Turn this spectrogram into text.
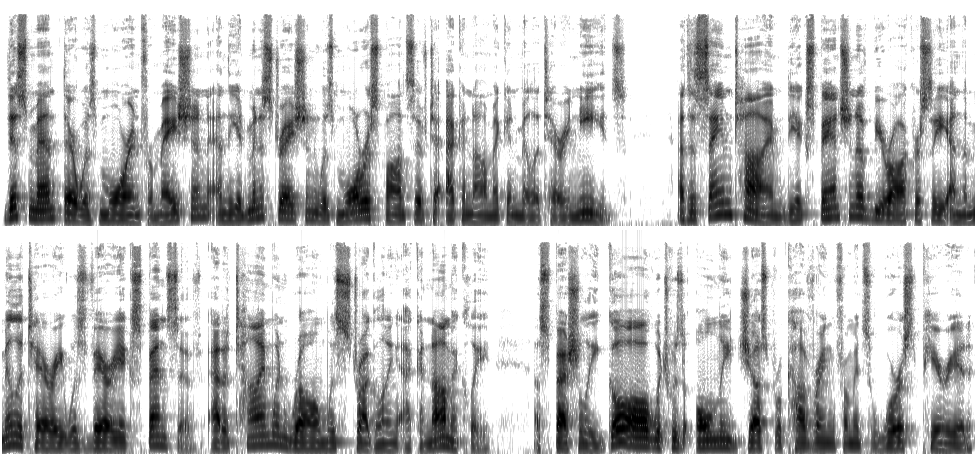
This meant there was more information and the administration was more responsive to economic and military needs. At the same time, the expansion of bureaucracy and the military was very expensive at a time when Rome was struggling economically, especially Gaul, which was only just recovering from its worst period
